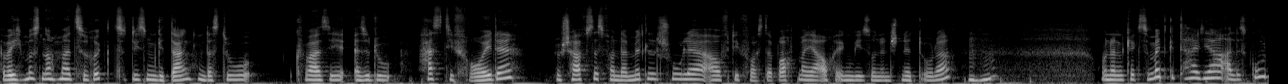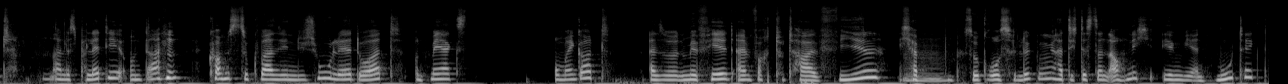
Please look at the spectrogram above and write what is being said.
Aber ich muss nochmal zurück zu diesem Gedanken, dass du quasi, also du hast die Freude, du schaffst es von der Mittelschule auf die Forst. Da braucht man ja auch irgendwie so einen Schnitt, oder? Mhm. Und dann kriegst du mitgeteilt, ja, alles gut, alles Paletti. Und dann kommst du quasi in die Schule dort und merkst, oh mein Gott, also mir fehlt einfach total viel. Ich mhm. habe so große Lücken. Hatte ich das dann auch nicht irgendwie entmutigt?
